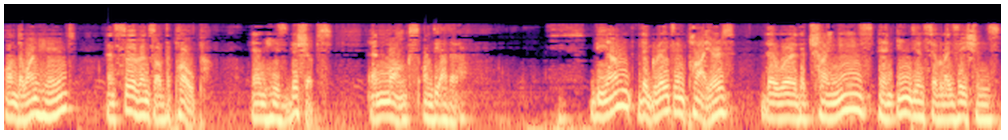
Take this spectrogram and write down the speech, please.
on the one hand, and servants of the Pope and his bishops and monks on the other. Beyond the great empires, there were the Chinese and Indian civilizations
